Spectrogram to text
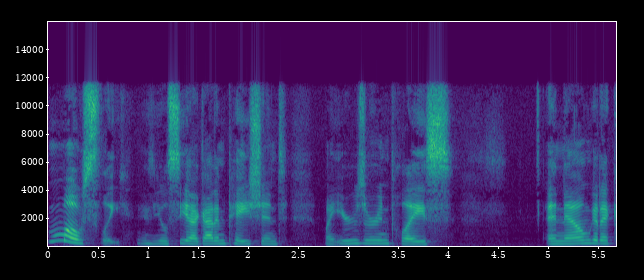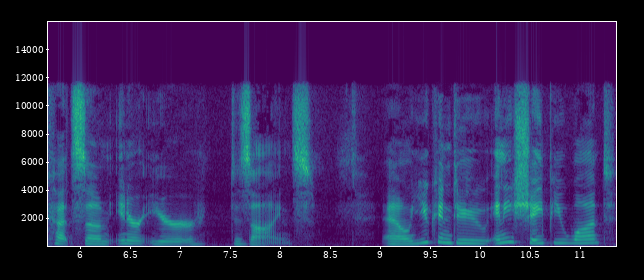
mostly. You'll see, I got impatient. My ears are in place. And now I'm going to cut some inner ear designs. Now you can do any shape you want.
